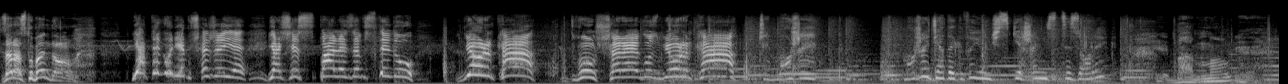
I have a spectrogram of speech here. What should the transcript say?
Zaraz tu będą! Ja tego nie przeżyję! Ja się spalę ze wstydu! Zbiórka! Dwóch szeregu zbiórka! Czy może... Może dziadek wyjąć z kieszeni scyzoryk? Chyba mogę.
